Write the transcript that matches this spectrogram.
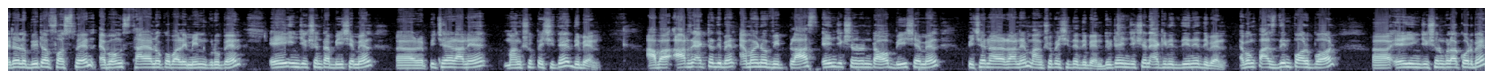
এটা হলো বিউটাফসফেন এবং স্থায়ানোকোবালিমিন গ্রুপের এই ইঞ্জেকশনটা বিশ এম এল পিছিয়ে রানে মাংসপেশিতে দিবেন। আবার আর একটা দিবেন অ্যামাইনোভিট প্লাস এই ইঞ্জেকশনটাও বিশ এম এল পিছনে রানে মাংসপেশিতে দিবেন। দুইটা ইঞ্জেকশন একই দিনে দিবেন এবং পাঁচ দিন পর পর এই ইঞ্জেকশনগুলো করবেন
